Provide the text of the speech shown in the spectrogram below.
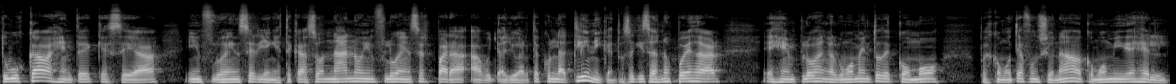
tú buscabas gente que sea influencer y en este caso nano influencers para ayudarte con la clínica. Entonces quizás nos puedes dar ejemplos en algún momento de cómo, pues cómo te ha funcionado, cómo mides el,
